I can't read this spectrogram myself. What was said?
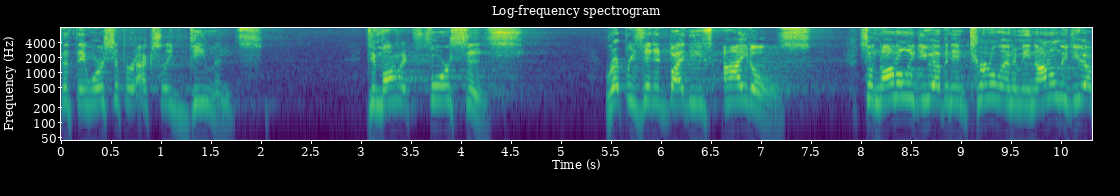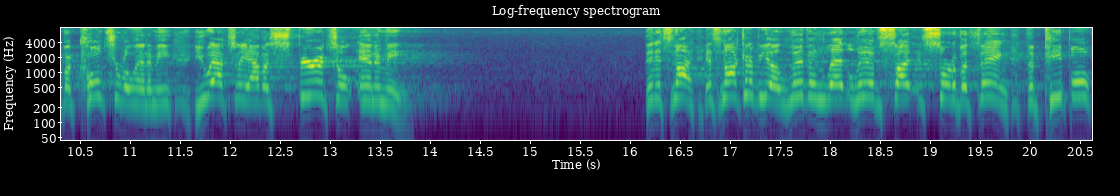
that they worship are actually demons, demonic forces represented by these idols. So not only do you have an internal enemy, not only do you have a cultural enemy, you actually have a spiritual enemy. That it's not, it's not going to be a live and let live sort of a thing. The people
